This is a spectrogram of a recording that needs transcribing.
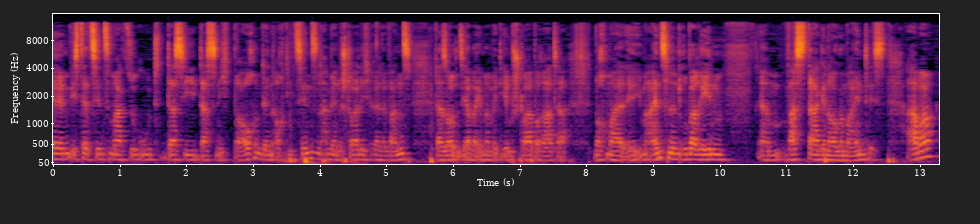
ähm, ist der Zinsmarkt so gut, dass Sie das nicht brauchen, denn auch die Zinsen haben ja eine steuerliche Relevanz. Da sollten Sie aber immer mit Ihrem Steuerberater nochmal äh, im Einzelnen drüber reden, ähm, was da genau gemeint ist. Aber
